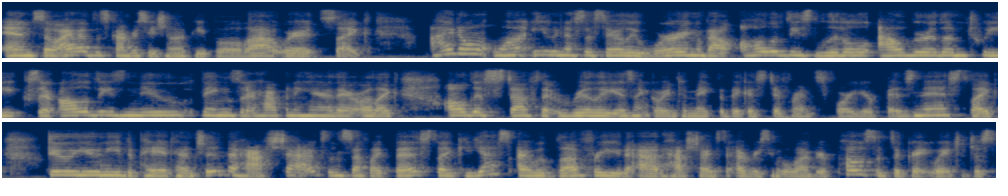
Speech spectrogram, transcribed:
And so I have this conversation with people a lot where it's like, I don't want you necessarily worrying about all of these little algorithm tweaks or all of these new things that are happening here or there, or like all this stuff that really isn't going to make the biggest difference for your business. Like, do you need to pay attention to hashtags and stuff like this? Like, yes, I would love for you to add hashtags to every single one of your posts. It's a great way to just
